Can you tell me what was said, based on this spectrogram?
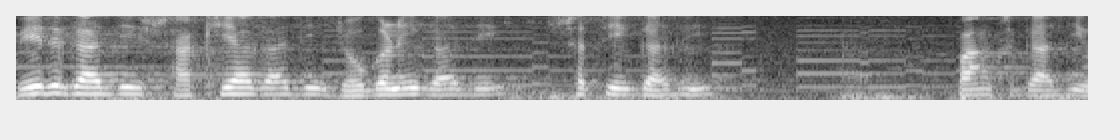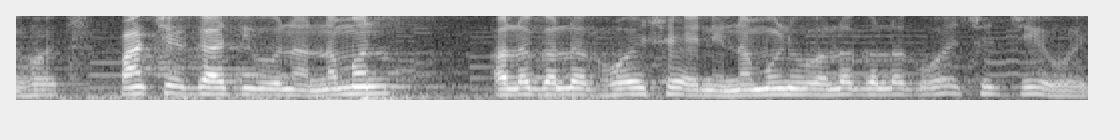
વીર ગાદી, સાખિયા ગાદી, જોગણી ગાદી, સતી ગાદી, પાંચ ગાદી હોય. પાંચે ગાદીઓના નમન અલગ અલગ હોય છે એની નમણીઓ અલગ અલગ હોય છે જે હોય.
